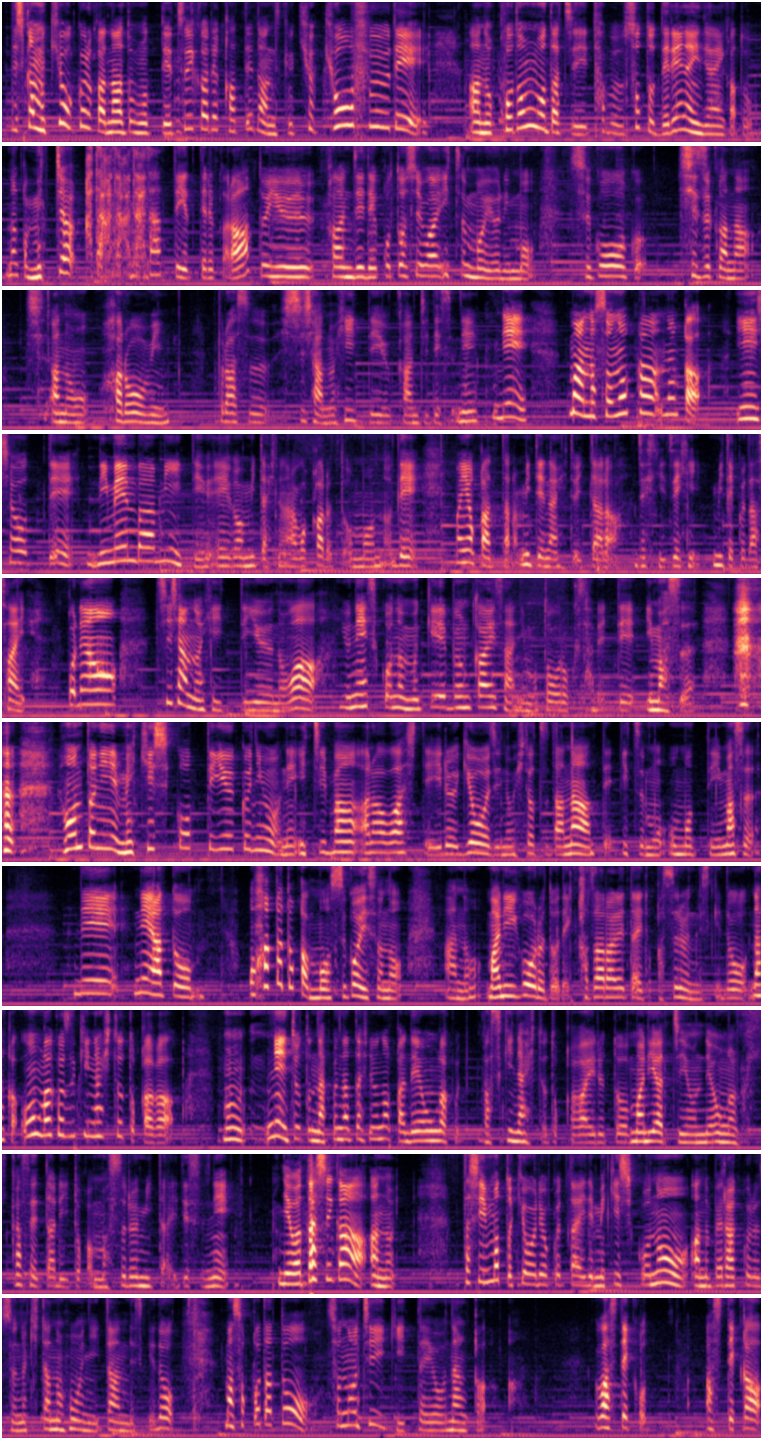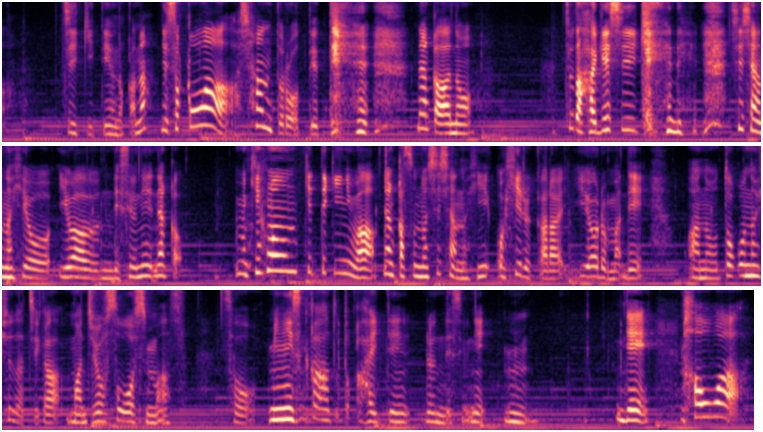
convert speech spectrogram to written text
でしかも今日来るかなと思って追加で買ってたんですけど今日強風であの子供たち多分外出れないんじゃないかとなんかめっちゃカタカタカタカタって言ってるからという感じで今年はいつもよりもすごく静かなあのハロウィンプラス死者の日っていう感じですね。で、まあ、あのそのかなんか印象って「Remember Me」っていう映画を見た人ならわかると思うので、まあ、よかったら見てない人いたらぜひぜひ見てください。これを死者の日っていうのはユネスコの無形文化遺産にも登録されています 本当にねメキシコっていう国をね一番表している行事の一つだなっていつも思っていますでねあとお墓とかもすごいそのあのマリーゴールドで飾られたりとかするんですけどなんか音楽好きの人とかがもうねちょっと亡くなった人の中で音楽が好きな人とかがいるとマリアッチ呼んで音楽聴かせたりとかもするみたいですね。で私があの私もっと協力隊でメキシコのあのベラクルスの北の方にいたんですけど、まあ、そこだとその地域行ったよなんかワステコアステカ地域っていうのかな？でそこはシャントロって言って なんかあのちょっと激しい系で 死者の日を祝うんですよね。なんか基本的にはなんかその死者の日お昼から夜まであの男の人たちが、まあ、女装します。そうミニスカートとか履いてるんですよね。うん。で顔は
